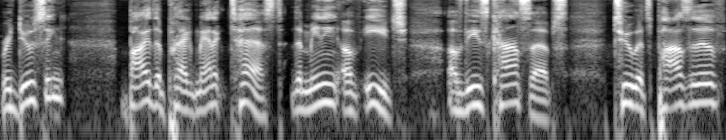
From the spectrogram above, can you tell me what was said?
reducing by the pragmatic test the meaning of each of these concepts to its positive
